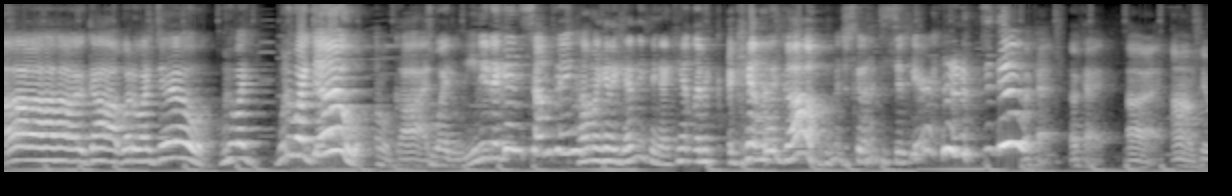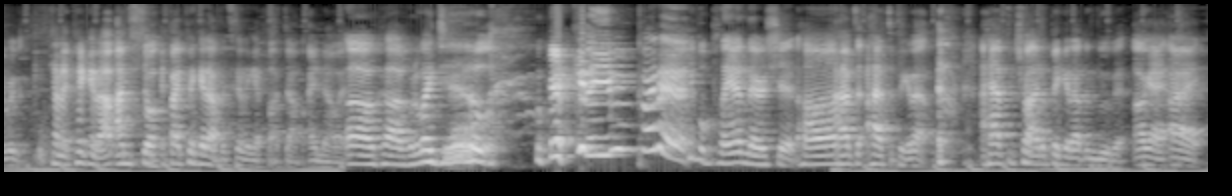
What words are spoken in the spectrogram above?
Oh God, what do I do? What do I, what do I do? Oh God, do I lean it against something? How am I gonna get anything? I can't let it, I can't let it go. Am I just gonna have to sit here? I don't know what to do. Okay, okay, all right, um, here we go. Can I pick it up? I'm so, if I pick it up, it's gonna get fucked up. I know it. Oh God, what do I do? Where can I even put it? People plan their shit, huh? I have to, I have to pick it up. I have to try to pick it up and move it. Okay, all right,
